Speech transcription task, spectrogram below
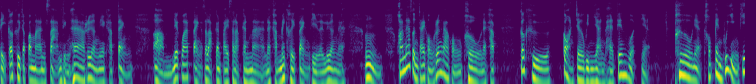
ติก็คือจะประมาณ 3-5 เรื่องเนี่ยครับแต่ง เรียกว่าแต่งสลับกันไปสลับกันมานะครับไม่เคยแต่งทีละเรื่องนะอืมความน่าสนใจของเรื่องราวของ Pearl นะครับก็คือก่อนเจอวิญญาณ Patience Worth เนี่ย Pearl เนี่ยเขาเป็นผู้หญิงที่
